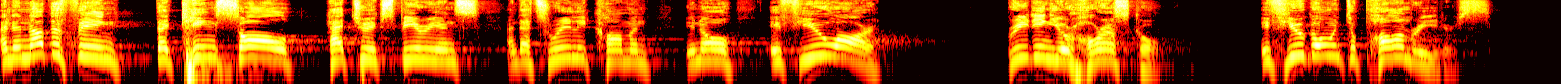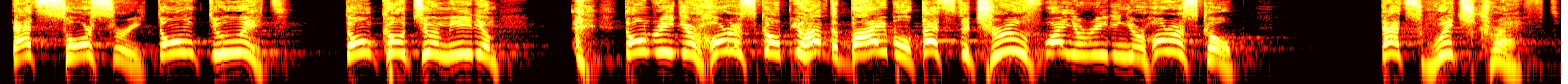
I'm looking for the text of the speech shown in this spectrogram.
And another thing that King Saul had to experience, and that's really common, you know, if you are reading your horoscope, if you go into palm readers, that's sorcery. Don't do it. Don't go to a medium. Don't read your horoscope. You have the Bible. That's the truth. Why you're you reading your horoscope? That's witchcraft.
